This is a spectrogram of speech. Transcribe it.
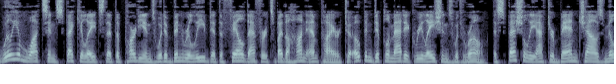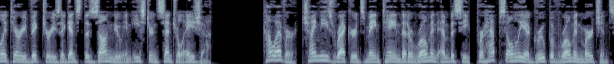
William Watson speculates that the Parthians would have been relieved at the failed efforts by the Han Empire to open diplomatic relations with Rome, especially after Ban Chao's military victories against the Xiongnu in eastern Central Asia. However, Chinese records maintain that a Roman embassy, perhaps only a group of Roman merchants,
